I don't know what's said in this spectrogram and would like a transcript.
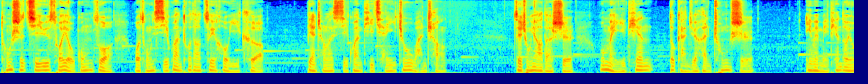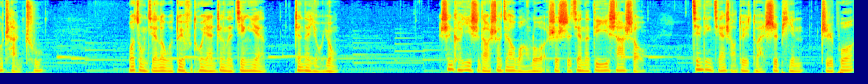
同时，其余所有工作，我从习惯拖到最后一刻，变成了习惯提前一周完成。最重要的是，我每一天都感觉很充实，因为每天都有产出。我总结了我对付拖延症的经验，真的有用。深刻意识到社交网络是时间的第一杀手，坚定减少对短视频、直播、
